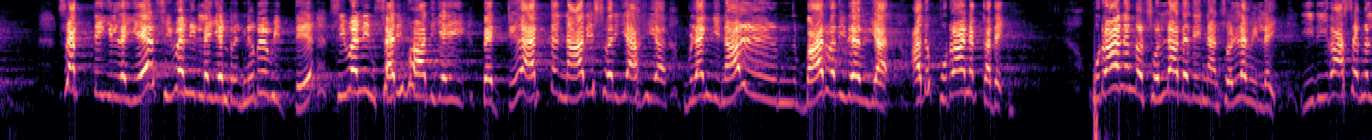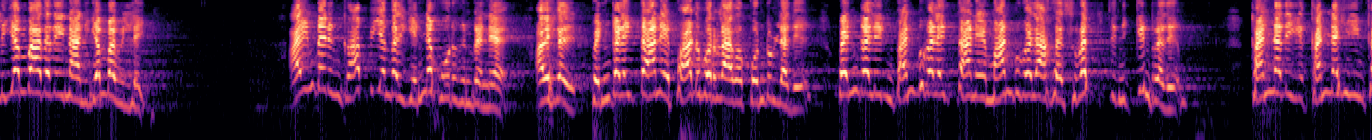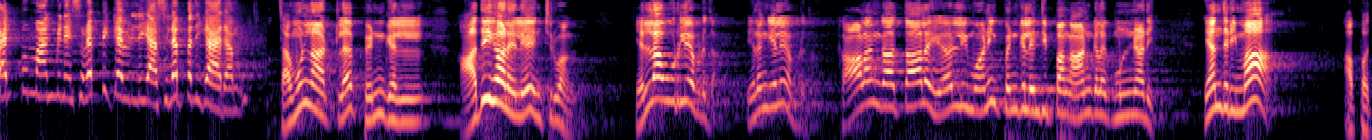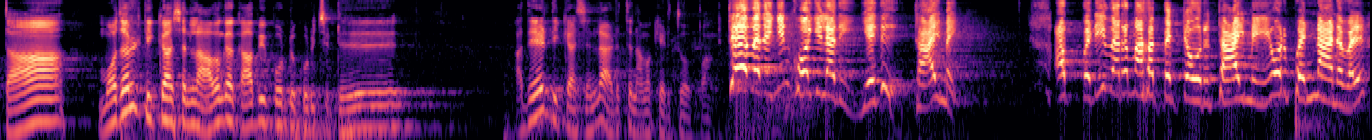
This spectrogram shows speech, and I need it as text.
சக்தி இல்லையே சிவன் இல்லை என்று நிரூபித்து சிவனின் சரிபாதியை பெற்று அர்த்த நாரீஸ்வரியாகிய விளங்கினால் பார்வதி தேவியார் அது புராண கதை. புராணங்கள் சொல்லாததை நான் சொல்லவில்லை. இதிகாசங்கள் இயம்பாததை நான் இயம்பவில்லை. ஐம்பெரும் காப்பியங்கள் என்ன கூறுகின்றன? அவைகள் பெண்களைத்தானே பாடுபொருளாக கொண்டுள்ளது. பெண்களின் பண்புகளைத்தானே மாண்புகளாக சுரப்பித்து நிற்கின்றது. கண்ணதி கண்ணகியின் கற்பு மாண்பினை சுரப்பிக்கவில்லையா சிலப்பதிகாரம்? தமிழ்நாட்டில் பெண்கள் அதிகாலையிலே எந்திரிச்சிருவாங்க. எல்லா ஊர்லேயும் அப்படி தான் இலங்கையிலையும் அப்படி தான் காலங்காத்தால் ஏர்லி மார்னிங் பெண்கள் எந்திப்பாங்க ஆண்களுக்கு முன்னாடி. ஏன் தெரியுமா? அப்போ தான் முதல் டிகாஷனில் அவங்க காபி போட்டு குடிச்சிட்டு அதே டிகாஷனில் அடுத்து நமக்கு எடுத்து வைப்பாங்க. தேவதையின் கோயில் அது. எது? தாய்மை. அப்படி வரமாக பெற்ற ஒரு தாய்மையை ஒரு பெண்ணானவள்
